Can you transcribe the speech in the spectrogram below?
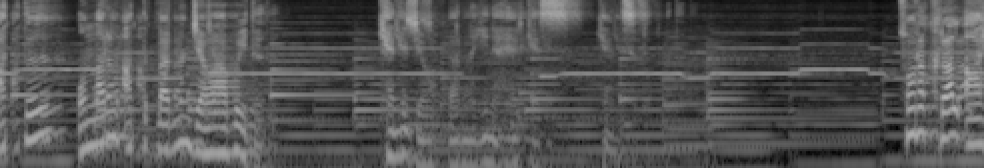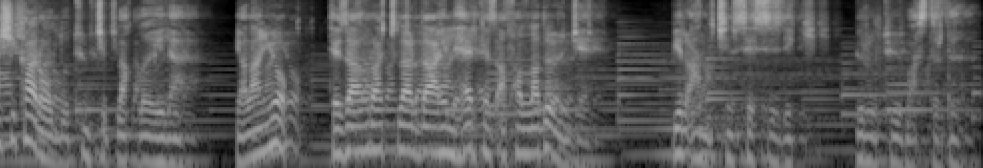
Attığı onların attıklarının cevabıydı. Kendi cevaplarını yine herkes kendisi tutmadı. Sonra kral aşikar oldu tüm çıplaklığıyla. Yalan yok. Tezahüratçılar dahil herkes afalladı önce. Bir an için sessizlik gürültüyü bastırdı.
